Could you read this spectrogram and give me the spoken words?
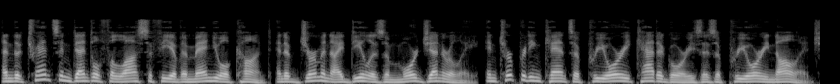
and the transcendental philosophy of Immanuel Kant and of German idealism more generally, interpreting Kant's a priori categories as a priori knowledge.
